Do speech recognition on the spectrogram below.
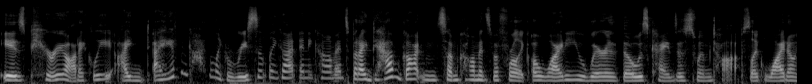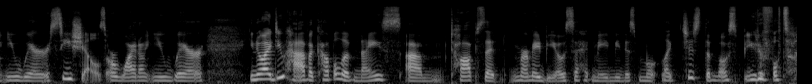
is periodically, I I haven't gotten like recently gotten any comments, but I have gotten some comments before like, "Oh, why do you wear those kinds of swim tops? Like why don't you wear seashells or why don't you wear You know, I do have a couple of nice um tops that Mermaid Biosa had made me this mo- like just the most beautiful top.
